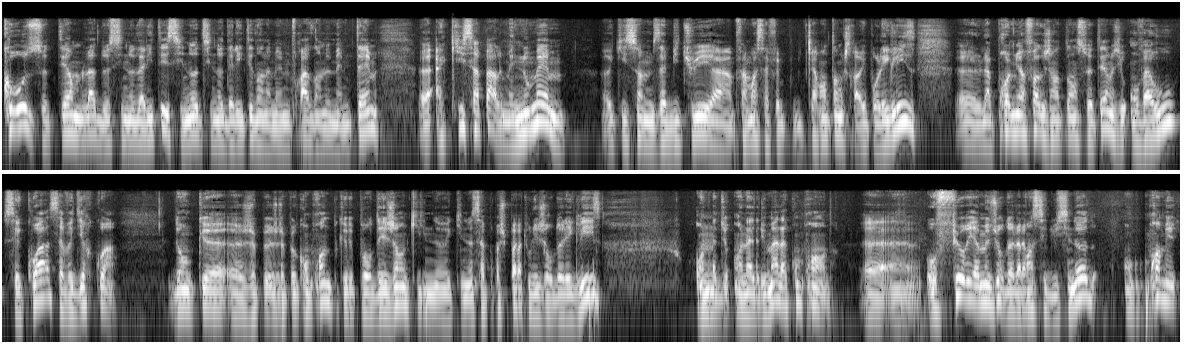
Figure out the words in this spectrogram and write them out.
cause ce terme-là de synodalité Synode, synodalité dans la même phrase, dans le même thème. À qui ça parle? Mais nous-mêmes, qui sommes habitués à. Enfin, moi, ça fait 40 ans que je travaille pour l'Église. Euh, la première fois que j'entends ce terme, je dis on va où? C'est quoi? Ça veut dire quoi? Donc, je, peux, je peux comprendre que pour des gens qui ne, qui ne s'approchent pas tous les jours de l'Église, on a, du, on a du mal à comprendre. au fur et à mesure de l'avancée du synode, on comprend. Mais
